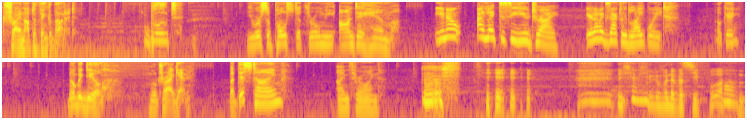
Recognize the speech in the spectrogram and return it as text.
try not to think about it. Bloot, you were supposed to throw me onto him. you know, I'd like to see you try. You're not exactly lightweight. Okay. No big deal. We'll try again. But this time, I'm throwing. Ich habe mich gewundert, was sie vorhaben.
